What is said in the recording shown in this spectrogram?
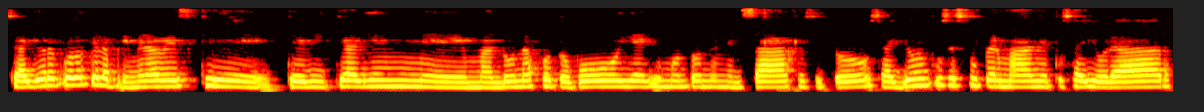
o sea, yo recuerdo que la primera vez que, que vi que alguien me mandó una fotoboya y un montón de mensajes y todo, o sea, yo me puse súper mal, me puse a llorar,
